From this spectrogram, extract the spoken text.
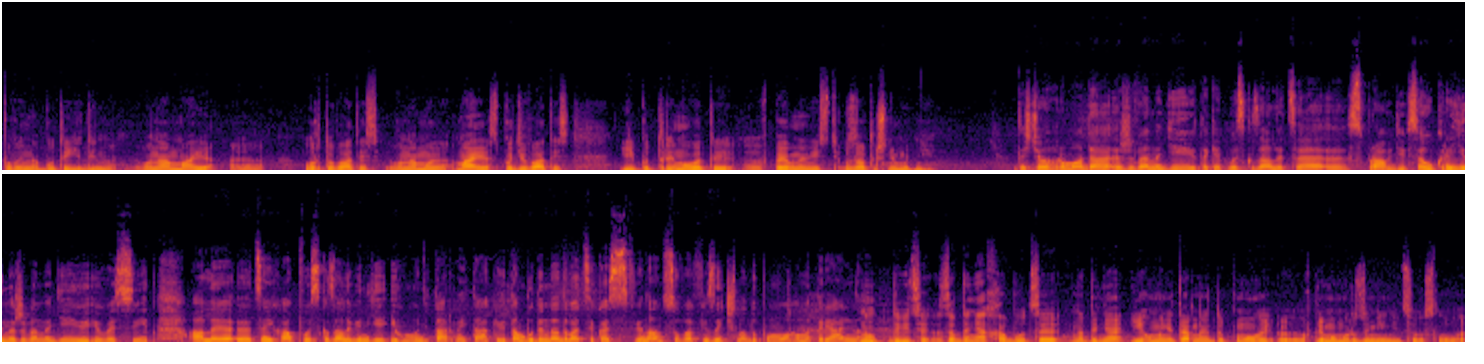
повинна бути єдиною. Вона має гуртуватись, вона має, сподіватись і підтримувати е, впевненість у завтрашньому дні. те, що громада живе надією, так як ви сказали, це е, справді вся Україна живе надією і весь світ. Але е, цей хаб, ви сказали, він є і гуманітарний, так і там буде надаватися якась фінансова, фізична допомога, матеріальна. Ну, дивіться, завдання хабу це надання і гуманітарної допомоги в прямому розумінні цього слова.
